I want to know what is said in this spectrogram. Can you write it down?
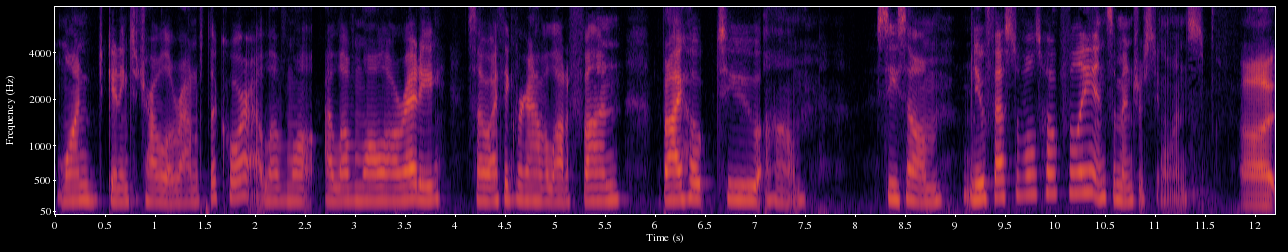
one, getting to travel around with the Corps. I love them all. I love them all already. So I think we're gonna have a lot of fun. But I hope to um, see some new festivals, hopefully, and some interesting ones. Uh,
